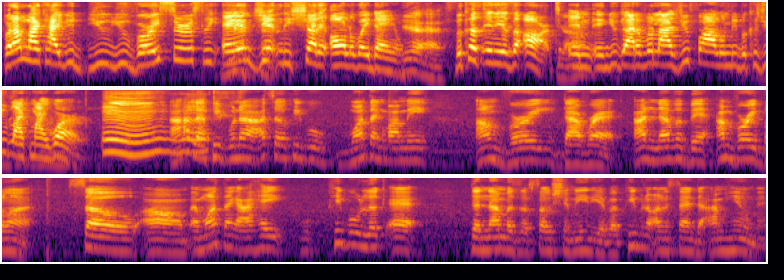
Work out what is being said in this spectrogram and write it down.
But I like how you you you very seriously and Yeah. gently shut it all the way down. Yes. Because it is an art, Yeah. and, and you got to realize you follow me because you like my My work. Mm-hmm. I let people know. I tell people one thing about me. I'm very direct. I never been. I'm very blunt. So, um, and one thing I hate, people look at the numbers of social media, but people don't understand that I'm human.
